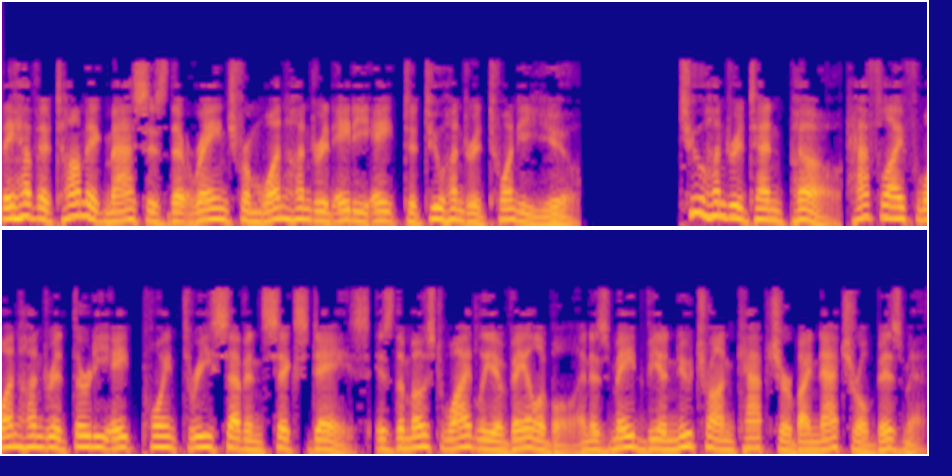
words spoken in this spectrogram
They have atomic masses that range from 188 to 220 U. 210 Po half-life 138.376 days is the most widely available and is made via neutron capture by natural bismuth.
